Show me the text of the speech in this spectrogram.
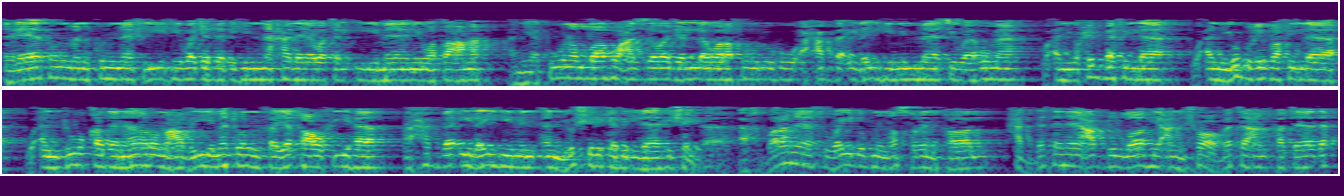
ثلاث من كن فيه وجد بهن حلاوة الإيمان وطعمه أن يكون الله عز وجل ورسوله أحب إليه مما سواهما وأن يحب في الله وأن يبغض في الله وأن توقد نار عظيمة فيقع فيها. أحب إليه من أن يشرك بالله شيئا. أخبرنا سويد بن نصر قال حدثنا عبد الله عن شعبة عن قتادة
